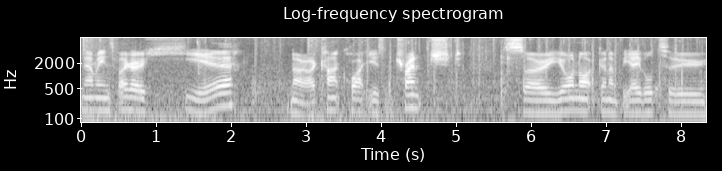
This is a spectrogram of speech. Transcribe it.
Now means if I go here... No, I can't quite use entrenched. So you're not going to be able to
